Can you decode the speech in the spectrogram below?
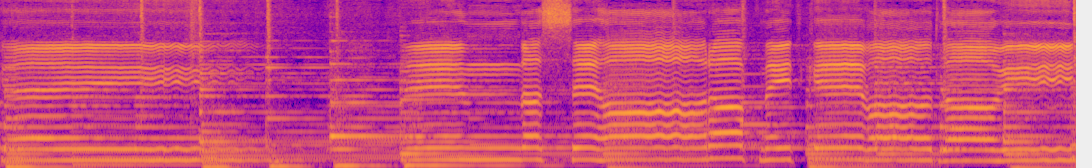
käib. Endasse haarab meid kevadlaviin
